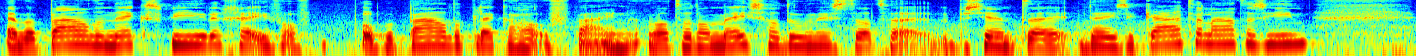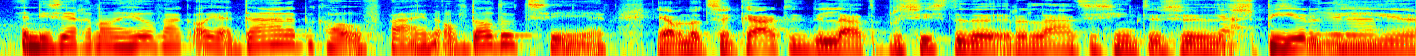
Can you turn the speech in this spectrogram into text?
En bepaalde nekspieren geven op bepaalde plekken hoofdpijn. Wat we dan meestal doen is dat we de patiënt deze kaarten laten zien. En die zeggen dan heel vaak: Oh ja, daar heb ik hoofdpijn, of dat doet zeer. Ja, want dat zijn kaarten die laten precies de relatie zien tussen spieren, spieren, die. Uh...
